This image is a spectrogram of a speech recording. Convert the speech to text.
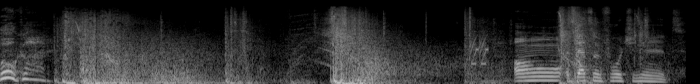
oh god! Oh, that's unfortunate.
